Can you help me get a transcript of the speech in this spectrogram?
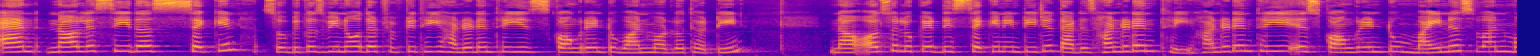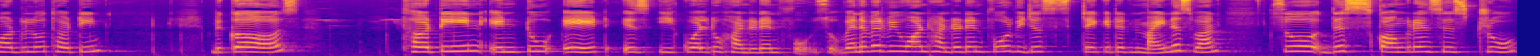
And now let's see the second. So because we know that 5303 is congruent to 1 modulo 13. Now also look at the second integer that is 103. 103 is congruent to minus 1 modulo 13 because 13 into 8 is equal to 104. So whenever we want 104 we just take it at minus 1. So this congruence is true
